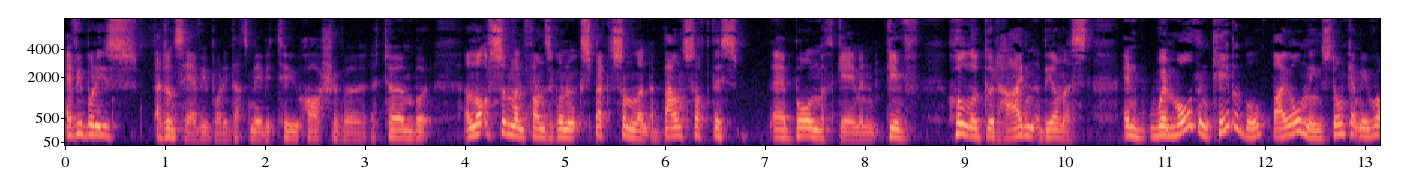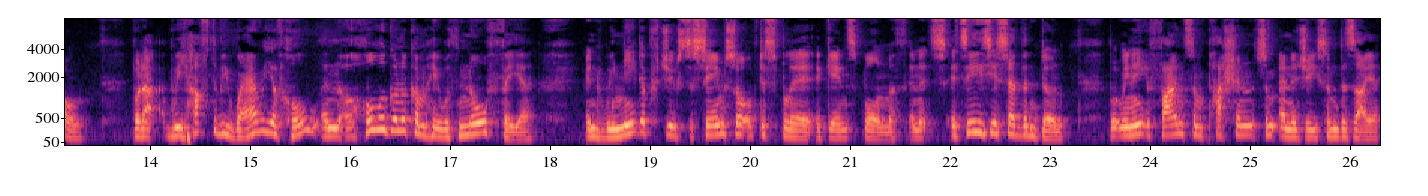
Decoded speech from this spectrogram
everybody's. I don't say everybody. That's maybe too harsh of a, a term, but a lot of Sunderland fans are going to expect Sunderland to bounce off this uh, Bournemouth game and give Hull a good hiding, to be honest. And we're more than capable, by all means, don't get me wrong. But uh, we have to be wary of Hull, and Hull are going to come here with no fear, and we need to produce the same sort of display against Bournemouth. And it's it's easier said than done, but we need to find some passion, some energy, some desire.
